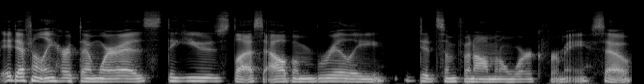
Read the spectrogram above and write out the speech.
it definitely hurt them. Whereas the used last album really did some phenomenal work for me. So.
